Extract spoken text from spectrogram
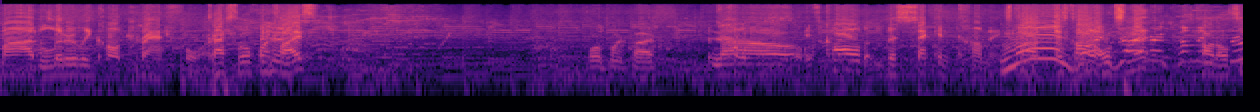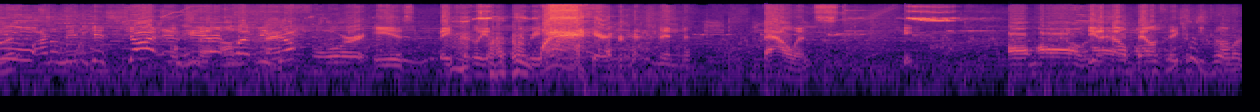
Mod literally called Trash 4. Trash 4.5. 4.5. No. It's called The Second Coming. It's called, it's called Blood Ultimate. driver coming called through. Ultimate. I don't need to get shot in here. Um, Let me go. 4 is basically a reason the character has been balanced. It- Oh, you know how balanced they can become?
